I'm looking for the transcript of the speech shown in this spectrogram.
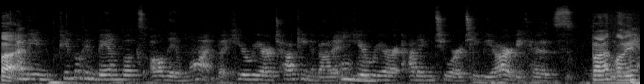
But I mean, people can ban books all they want, but here we are talking about it, and here Mhm. we are adding to our TBR because. But let me-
